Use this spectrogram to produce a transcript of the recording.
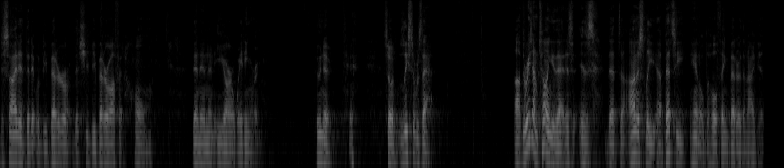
decided that it would be better, that she'd be better off at home than in an ER waiting room. Who knew? so at least there was that. Uh, the reason I'm telling you that is, is that uh, honestly, uh, Betsy handled the whole thing better than I did.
